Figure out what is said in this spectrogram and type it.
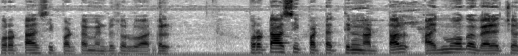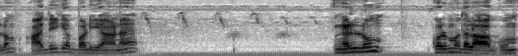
புரட்டாசி பட்டம் என்று சொல்வார்கள். புரட்டாசி பட்டத்தில் நட்டால் அமோக விளைச்சலும் அதிகப்படியான நெல்லும் கொள்முதலாகும்.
